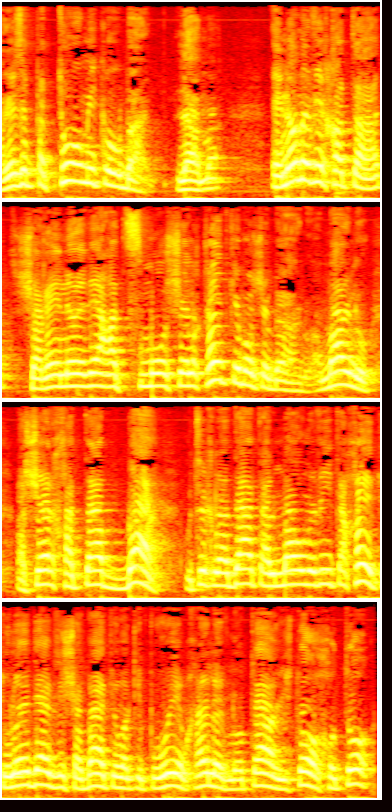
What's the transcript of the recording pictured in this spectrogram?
הרי זה פטור מקורבן. למה? אינו מביא חטאת, שהרי אינו יודע עצמו של חטא כמו שביארנו. אמרנו, אשר חטא בא, הוא צריך לדעת על מה הוא מביא את החטא, הוא לא יודע אם זה שבת, יום הכיפורים, חלב, נותר, אשתו, אחותו.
